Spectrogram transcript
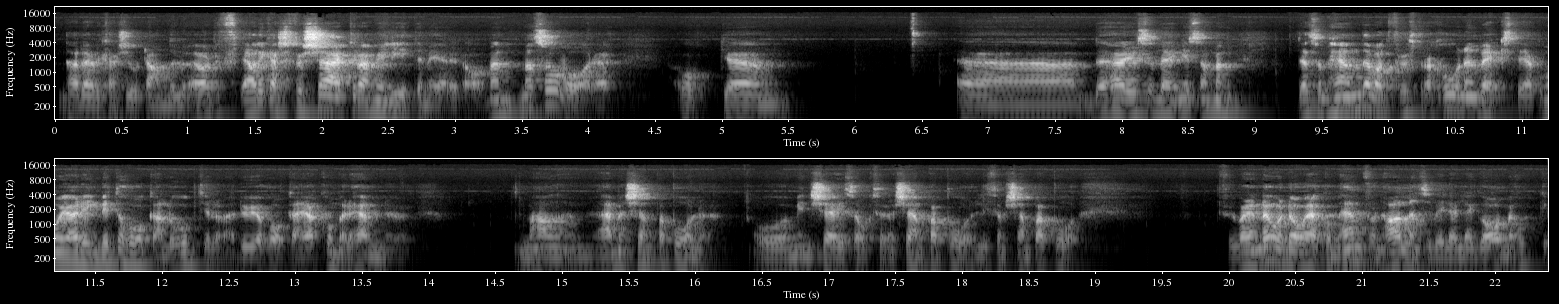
det hade jag väl kanske gjort annorlunda. Jag hade kanske försäkrat mig lite mer idag, men, men så var det. Och ehm, eh, Det här är ju så länge sedan, men det som hände var att frustrationen växte. Jag kommer ihåg, jag ringde till Håkan Loob till och med. Du Håkan, jag kommer hem nu. Men han, nej men kämpa på nu. Och min tjej sa också, kämpa på, liksom kämpa på. För varenda dag jag kom hem från hallen så ville jag lägga av med hockey.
